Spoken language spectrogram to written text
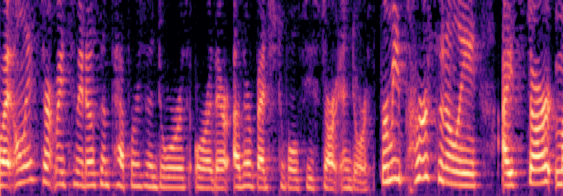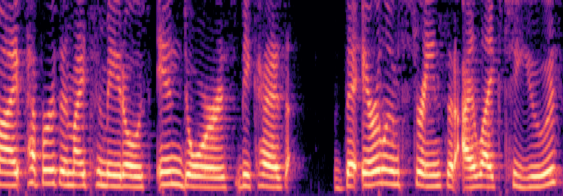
Do I only start my tomatoes and peppers indoors or are there other vegetables you start indoors? For me personally, I start my peppers and my tomatoes indoors because the heirloom strains that I like to use,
